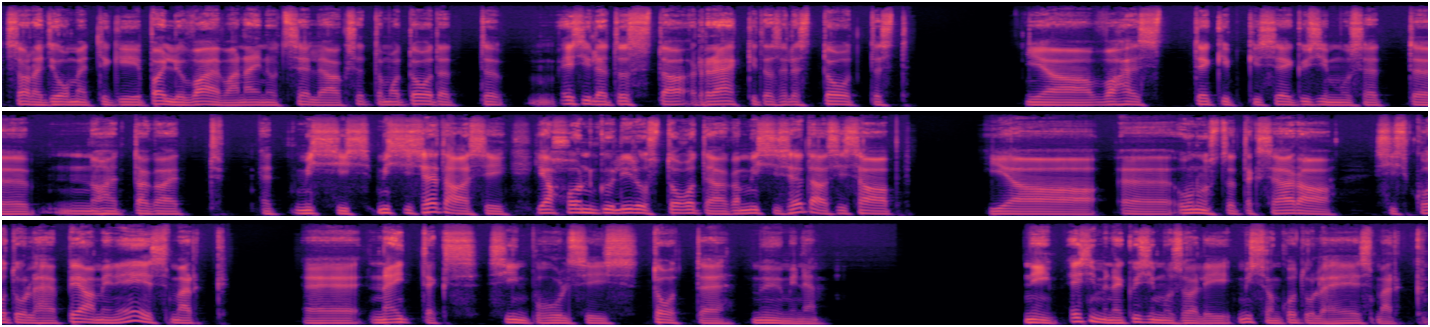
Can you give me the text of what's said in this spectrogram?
sa oled ju ometigi palju vaeva näinud selle jaoks, et oma toodet esile tõsta, rääkida sellest tootest. ja vahest tekibki see küsimus, et noh, et aga, et, et mis siis, mis siis edasi, jah, on küll ilus toode, aga mis siis edasi saab. ja öö, unustatakse ära siis kodulehe peamine eesmärk Äh, näiteks siin puhul siis toote müümine. nii, esimene küsimus oli, mis on kodulehe eesmärk?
